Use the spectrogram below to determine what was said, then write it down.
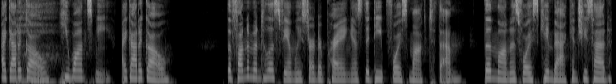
I gotta go. He wants me. I gotta go. The fundamentalist family started praying as the deep voice mocked them. Then Lana's voice came back and she said,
